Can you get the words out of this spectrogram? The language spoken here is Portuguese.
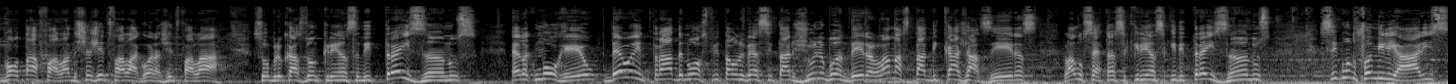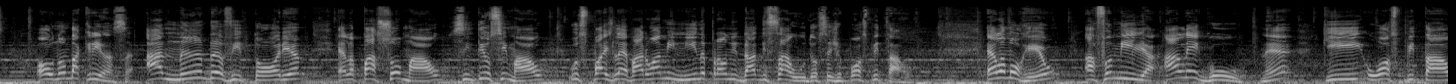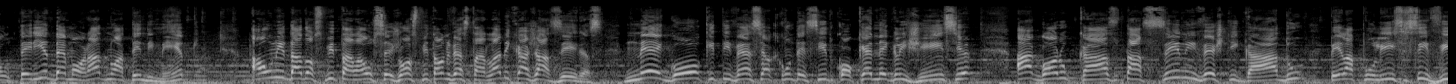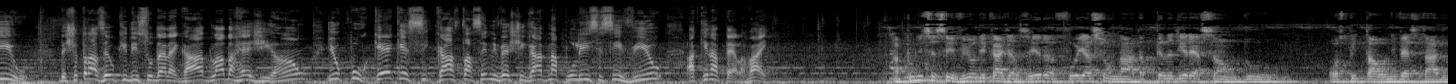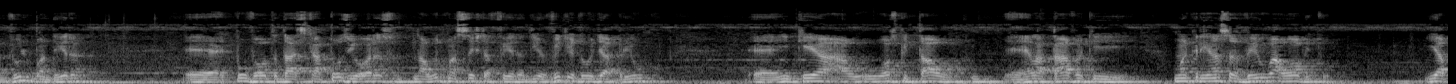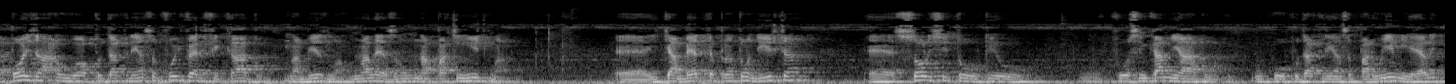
voltar a falar, deixa a gente falar agora, a gente falar sobre o caso de uma criança de 3 anos, ela que morreu, deu entrada no Hospital Universitário Júnior Bandeira, lá na cidade de Cajazeiras, lá no sertão, essa criança aqui de 3 anos, segundo familiares, ó, o nome da criança, Ananda Vitória, ela passou mal, sentiu-se mal, os pais levaram a menina para a unidade de saúde, ou seja, para o hospital. Ela morreu, a família alegou, né, que o hospital teria demorado no atendimento. A unidade hospitalar, ou seja, o Hospital Universitário lá de Cajazeiras, negou que tivesse acontecido qualquer negligência. Agora o caso está sendo investigado pela Polícia Civil. Deixa eu trazer o que disse o delegado lá da região e o porquê que esse caso está sendo investigado na Polícia Civil aqui na tela. Vai. A Polícia Civil de Cajazeira foi acionada pela direção do Hospital Universitário Júlio Bandeira é, por volta das 14 horas, na última sexta-feira, dia 22 de abril, é, em que a, o hospital é, relatava que uma criança veio a óbito. E após a, o óbito da criança foi verificado na mesma uma lesão na parte íntima. É, e que a médica plantonista é, solicitou que fosse encaminhado o corpo da criança para o IML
